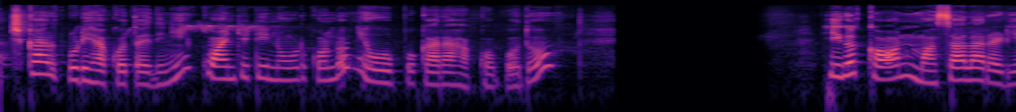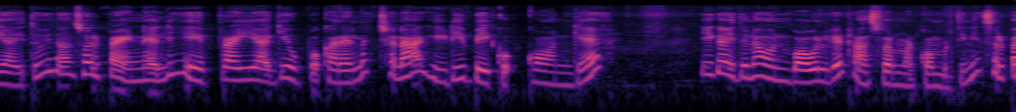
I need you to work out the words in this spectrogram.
ಅಚ್ಕಾರದ ಪುಡಿ ಹಾಕೋತಾ ಇದ್ದೀನಿ. ಕ್ವಾಂಟಿಟಿ ನೋಡಿಕೊಂಡು ನೀವು ಉಪ್ಪು, ಖಾರ ಹಾಕ್ಕೋಬೋದು. ಈಗ ಕಾರ್ನ್ ಮಸಾಲ ರೆಡಿ ಆಯಿತು. ಇದೊಂದು ಸ್ವಲ್ಪ ಎಣ್ಣೆಯಲ್ಲಿ ಫ್ರೈ ಆಗಿ ಉಪ್ಪು, ಖಾರ ಎಲ್ಲ ಚೆನ್ನಾಗಿ ಹಿಡಿಬೇಕು ಕಾರ್ನ್ಗೆ. ಈಗ ಇದನ್ನು ಒಂದು ಬೌಲ್ಗೆ ಟ್ರಾನ್ಸ್ಫರ್ ಮಾಡ್ಕೊಂಬಿಡ್ತೀನಿ ಸ್ವಲ್ಪ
